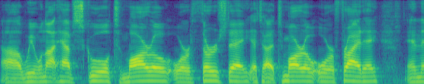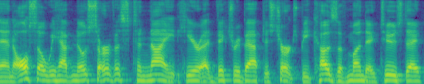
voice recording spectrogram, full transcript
Uh, we will not have school tomorrow or Thursday, uh, tomorrow or Friday. And then also, we have no service tonight here at Victory Baptist Church because of Monday, Tuesday.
